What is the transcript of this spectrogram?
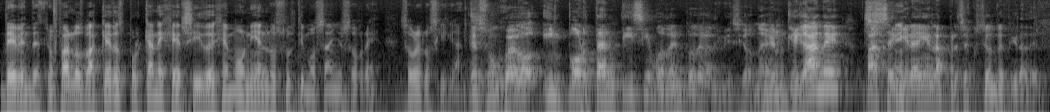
deben de triunfar los vaqueros porque han ejercido hegemonía en los últimos años sobre, sobre los gigantes. Es un juego importantísimo dentro de la división. ¿eh? El que gane va a seguir ahí en la persecución de Filadelfia.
